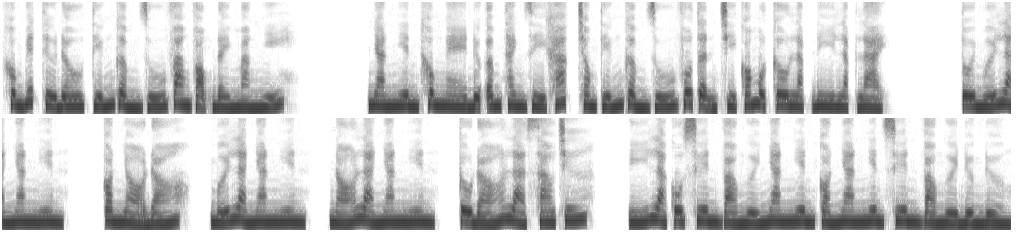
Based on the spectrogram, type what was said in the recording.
Không biết từ đâu tiếng gầm rú vang vọng đầy màng nhĩ. Nhan nhiên không nghe được âm thanh gì khác trong tiếng gầm rú vô tận chỉ có một câu lặp đi lặp lại. Tôi mới là nhan nhiên. Con nhỏ đó, mới là nhan nhiên, nó là nhan nhiên, câu đó là sao chứ? Ý là cô xuyên vào người nhan nhiên còn nhan nhiên xuyên vào người đường đường.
